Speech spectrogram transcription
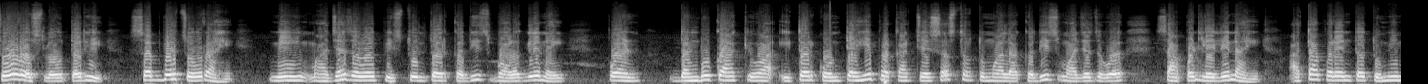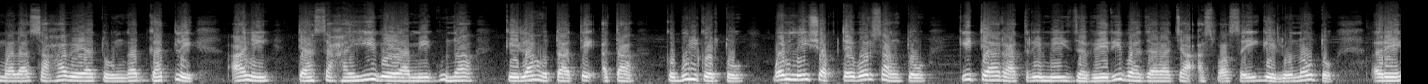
चोर असलो तरी सभ्य चोर आहे. मी माझ्याजवळ पिस्तूल तर कधीच बाळगले नाही पण दंडुका किंवा इतर कोणत्याही प्रकारचे शस्त्र तुम्हाला कधीच माझ्याजवळ सापडलेले नाही. आतापर्यंत तुम्ही मला सहा वेळा तुरुंगात घातले आणि त्या सहाही वेळा मी गुन्हा केला होता ते आता कबूल करतो. पण मी शपतेवर सांगतो की त्या रात्री मी झवेरी बाजाराच्या आसपासही गेलो नव्हतो. अरे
